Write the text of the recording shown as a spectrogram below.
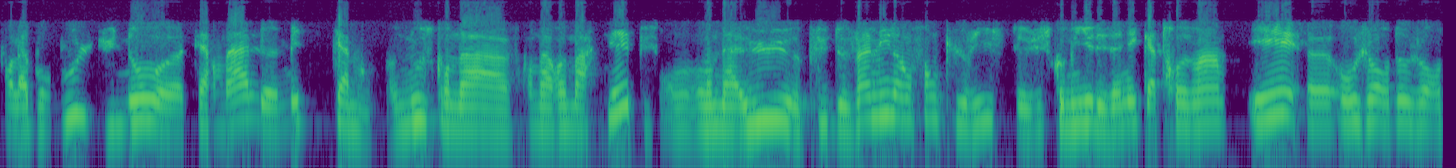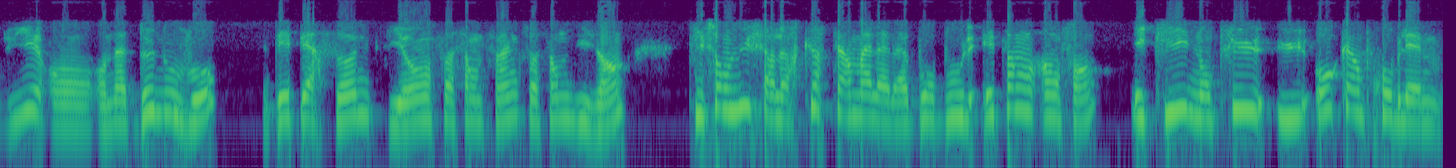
pour la bourboule d'une eau thermale médicament. Nous, ce qu'on a, a remarqué, puisqu'on on a eu plus de 20 000 enfants curistes jusqu'au milieu des années 80 et au jour d'aujourd'hui, on, on a de nouveau des personnes qui ont 65, 70 ans qui sont venus faire leur cure thermale à la bourboule étant enfants et qui n'ont plus eu aucun problème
